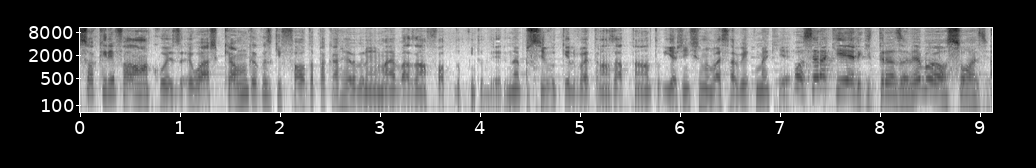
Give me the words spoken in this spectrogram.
Eu só queria falar uma coisa. Eu acho que a única coisa que falta pra carreira do Neymar é vazar uma foto do pinto dele. Não é possível que ele vai transar tanto e a gente não vai saber como é que é. Pô, será que ele que transa mesmo ou é o sósia?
